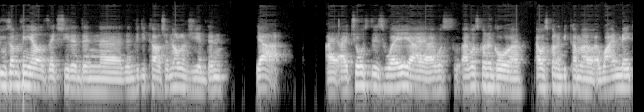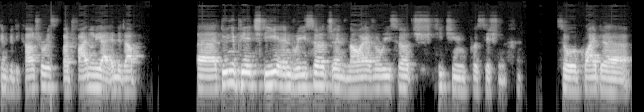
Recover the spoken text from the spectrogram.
do something else actually than, than, uh, than viticulture And then, yeah, I, I chose this way. I, I was I was gonna go. I was gonna become a, a winemaker and viticulturist, but finally I ended up uh, doing a PhD and research, and now I have a research teaching position. So quite a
